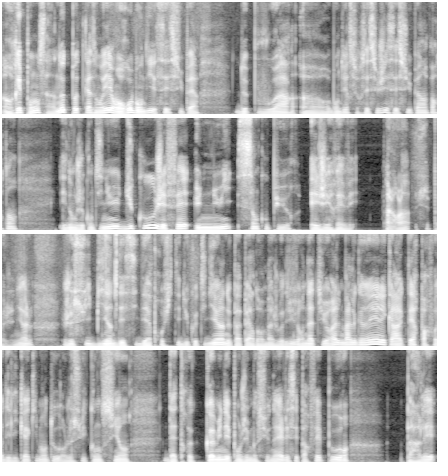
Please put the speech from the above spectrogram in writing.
en réponse à un autre podcast. Vous voyez, on rebondit et c'est super de pouvoir euh, rebondir sur ces sujets, c'est super important. Et donc je continue. Du coup, j'ai fait une nuit sans coupure et j'ai rêvé. Alors là, c'est pas génial. Je suis bien décidé à profiter du quotidien, ne pas perdre ma joie de vivre naturelle malgré les caractères parfois délicats qui m'entourent. Je suis conscient d'être comme une éponge émotionnelle et c'est parfait pour parler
